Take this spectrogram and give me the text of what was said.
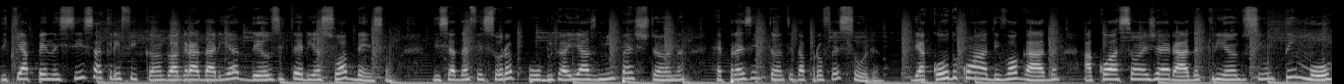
de que apenas se sacrificando agradaria a Deus e teria sua bênção disse a defensora pública Yasmin Pestana, representante da professora. De acordo com a advogada, a coação é gerada criando-se um temor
